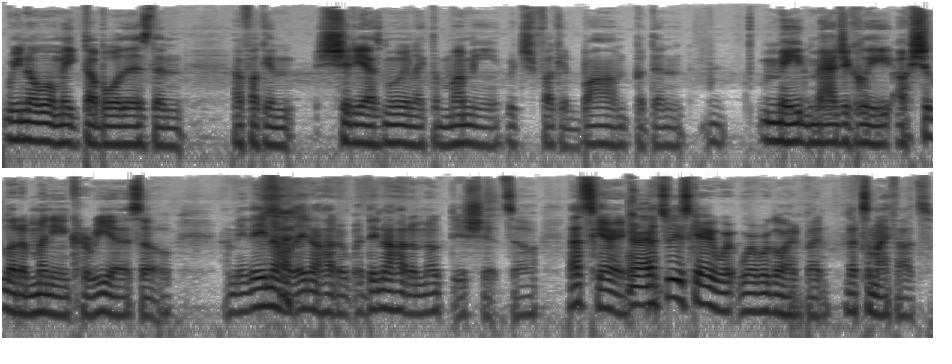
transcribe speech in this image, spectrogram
we know we'll make double this than a fucking shitty ass movie like The Mummy, which fucking bombed, but then made magically a shitload of money in Korea. So, I mean, they know they know how to they know how to milk this shit. So that's scary. Right. That's really scary where, where we're going. But that's my thoughts.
